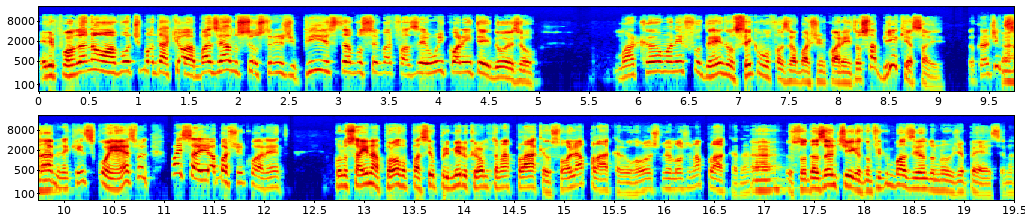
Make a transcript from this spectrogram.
ele falou, não, eu vou te mandar aqui, ó, baseado nos seus treinos de pista, você vai fazer 1,42. Eu, Marcama nem fudendo, eu sei que eu vou fazer abaixo de 40. Eu sabia que ia sair. A gente uhum. sabe, né? Quem se conhece, vai sair abaixo de 40. Quando eu saí na prova, passei o primeiro quilômetro na placa. Eu só olho a placa, eu rolo o relógio na placa, né? Uhum. Eu sou das antigas, não fico baseando no GPS, né?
